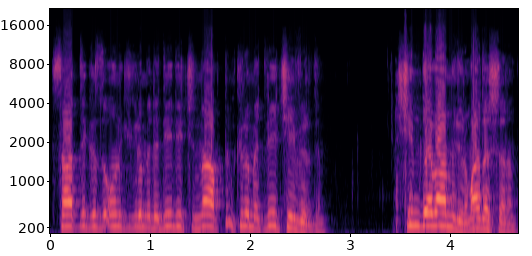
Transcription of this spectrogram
saatlik hızı 12 kilometre dediği için ne yaptım? Kilometreyi çevirdim. Şimdi devam ediyorum arkadaşlarım.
